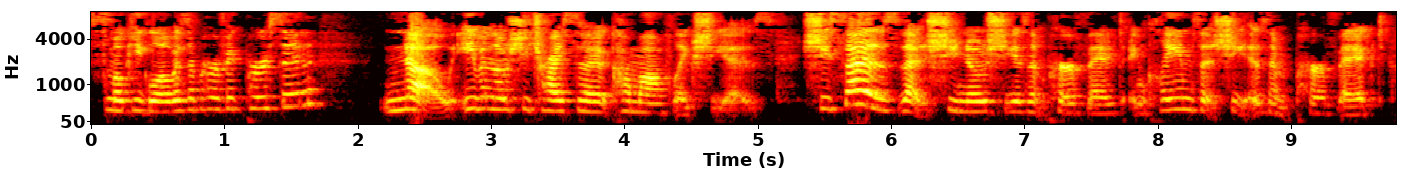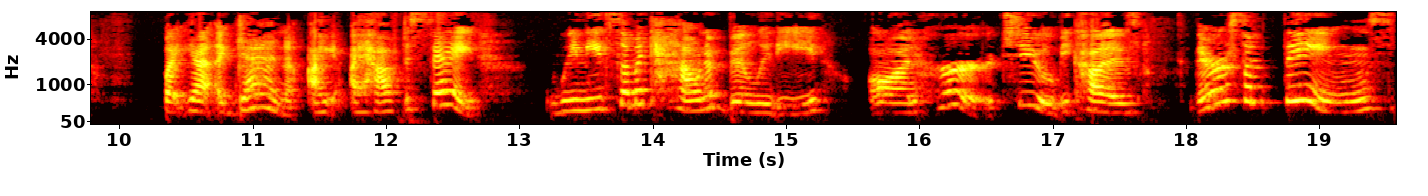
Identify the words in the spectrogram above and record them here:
Smokey Glow is a perfect person? No, even though she tries to come off like she is. She says that she knows she isn't perfect and claims that she isn't perfect, but yet again, I, I have to say, we need some accountability on her too, because there are some things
